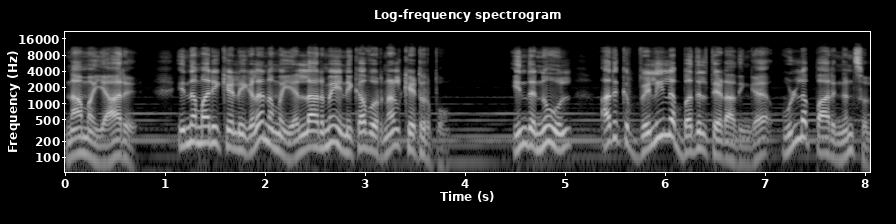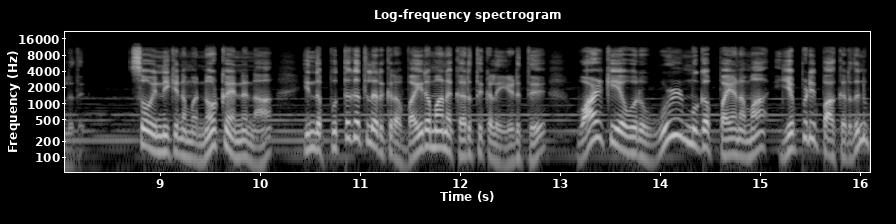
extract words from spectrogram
நாம யாரு? இந்த மாதிரி கேள்விகளை நம்ம எல்லாருமே இன்னைக்காவது ஒரு நாள் கேட்டிருப்போம். இந்த நூல் அதுக்கு வெளியில பதில் தேடாதீங்க உள்ள பாருங்கன்னு சொல்லுது. சோ இன்னைக்கு நம்ம நோக்கம் என்னன்னா இந்த புத்தகத்துல இருக்கிற வைரமான கருத்துக்களை எடுத்து வாழ்க்கைய ஒரு உள்முக பயணமா எப்படி பார்க்கறதுன்னு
